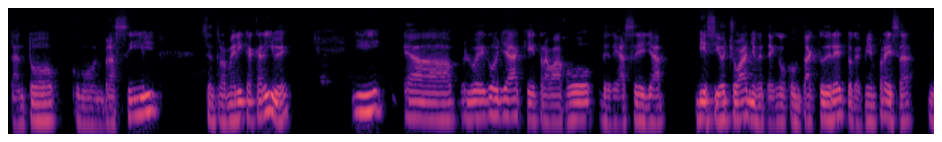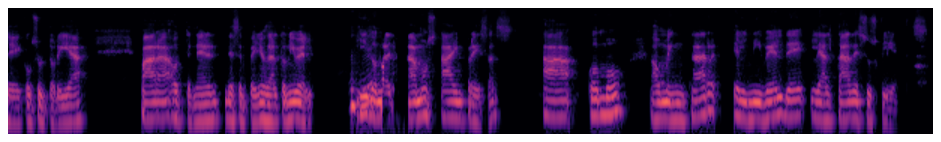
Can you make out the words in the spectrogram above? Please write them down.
tanto como en Brasil, Centroamérica, Caribe, y ah, luego ya que trabajo desde hace ya 18 años que tengo contacto directo, que es mi empresa de consultoría para obtener desempeños de alto nivel y donde ayudamos a empresas a cómo aumentar el nivel de lealtad de sus clientes.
